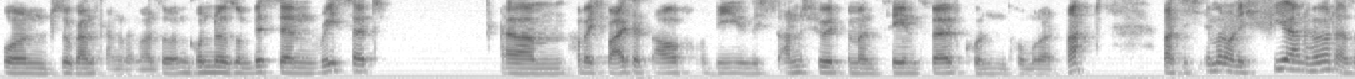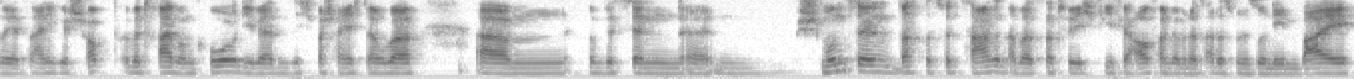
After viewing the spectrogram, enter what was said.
und so ganz langsam. Also im Grunde so ein bisschen Reset. Ähm, aber ich weiß jetzt auch, wie es sich anfühlt, wenn man 10, 12 Kunden pro Monat macht was sich immer noch nicht viel anhört. Also jetzt einige Shop-Betreiber und Co., die werden sich wahrscheinlich darüber ähm, so ein bisschen äh, schmunzeln, was das für Zahlen sind, aber es ist natürlich viel, viel Aufwand, wenn man das alles nur so nebenbei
